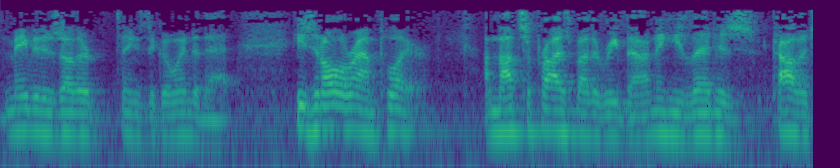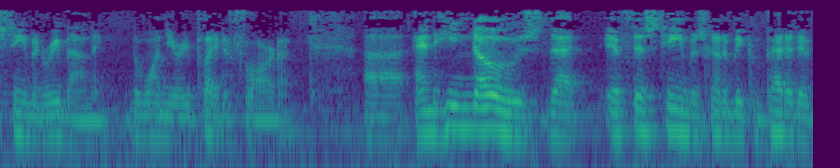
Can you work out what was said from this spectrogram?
maybe there's other things that go into that. He's an all-around player. I'm not surprised by the rebounding. He led his college team in rebounding the one year he played at Florida. Uh, and he knows that if this team is going to be competitive,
